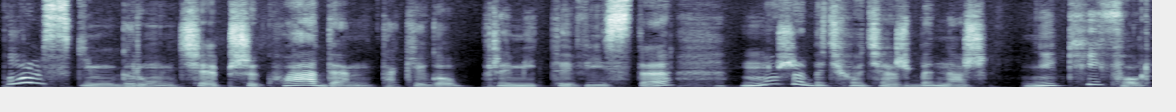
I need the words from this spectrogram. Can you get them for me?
polskim gruncie przykładem takiego prymitywisty może być chociażby nasz Nikifor.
